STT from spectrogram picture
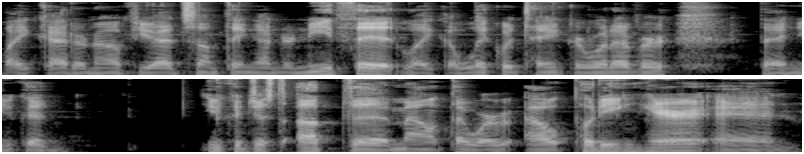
like I don't know if you had something underneath it, like a liquid tank or whatever, then you could you could just up the amount that we're outputting here, and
